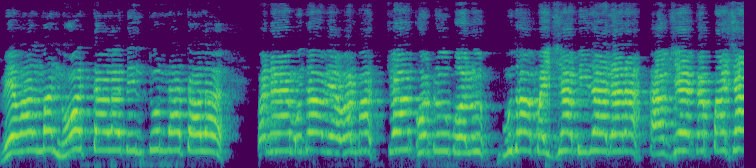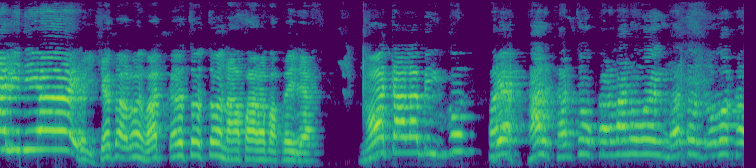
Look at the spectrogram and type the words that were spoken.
વ્યવહારમાં નો ટાળા બિલકુલ ના ટાળા પણ તો વ્યવહારમાં ક્યાં ખોટું બોલું? મુદા પૈસા બીજા દારા આવશે કે પાછા લીધી હોય? પૈસા તો વાત કરે તો તો ના પાડે બાપરે રહ્યા નો ચાલે બિલકુલ. પણ હાલ ખર્ચો કરવાનો હોય મેં તો જોવો કે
